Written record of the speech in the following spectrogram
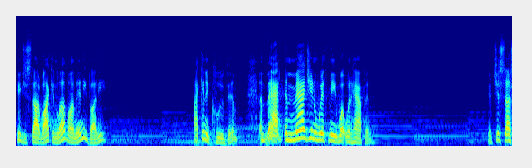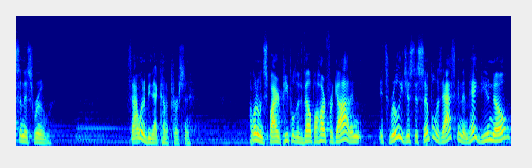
He just thought, well, I can love on anybody, I can include them. Imagine, with me what would happen if just us in this room said, I want to be that kind of person. I want to inspire people to develop a heart for God. And it's really just as simple as asking them, hey, do you know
